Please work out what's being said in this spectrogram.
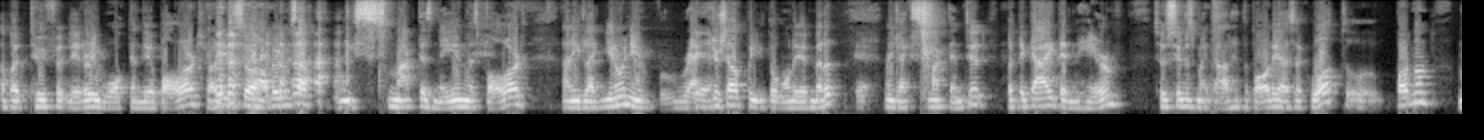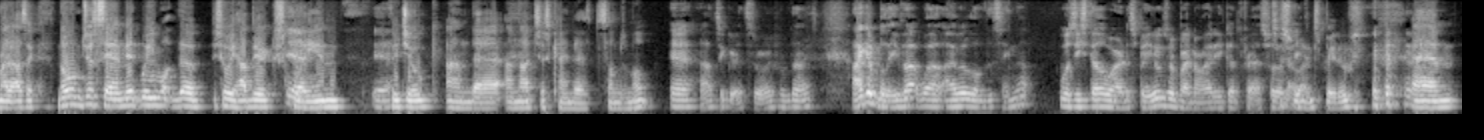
about two foot later, he walked into a bollard. Right, he was so happy with himself, and he smacked his knee in this bollard. And he'd like, you know, when you wrecked Yeah. yourself, but you don't want to admit it, Yeah. and he like smacked into it. But the guy didn't hear him. So as soon as my dad hit the body, I was like, "What? Pardon?" My dad was like, "No, I'm just saying, it. We want the." So he had to explain Yeah. the joke, and uh, and that just kind of sums him up. Yeah, that's a great story from Dennis. I can believe that. Well, I would love to sing that. Was he still wearing the speedos, or by now had he got dressed for the just night? wearing speedos. um,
